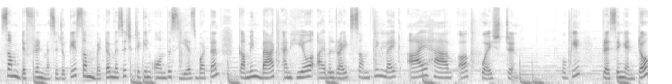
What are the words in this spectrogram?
some different message, okay? Some better message clicking on this yes button, coming back and here I will write something like I have a question, okay? Pressing enter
